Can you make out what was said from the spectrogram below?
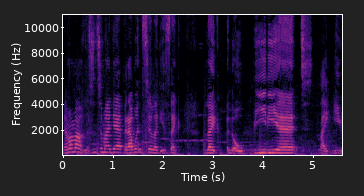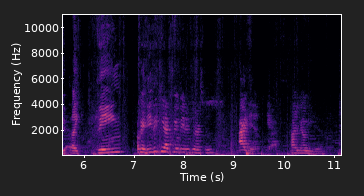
Now my mom listened to my dad, but I wouldn't say like it's like like an obedient like you like thing. Okay, do you think he has to be obedient to your husband? I do. Yeah. I know you do.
